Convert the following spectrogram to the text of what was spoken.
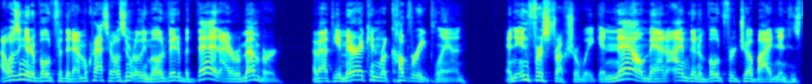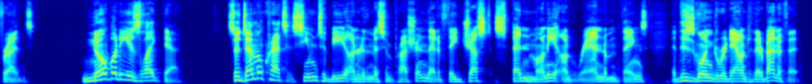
I wasn't going to vote for the Democrats. I wasn't really motivated. But then I remembered about the American Recovery Plan and Infrastructure Week. And now, man, I'm going to vote for Joe Biden and his friends. Nobody is like that. So Democrats seem to be under the misimpression that if they just spend money on random things, that this is going to redound to their benefit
